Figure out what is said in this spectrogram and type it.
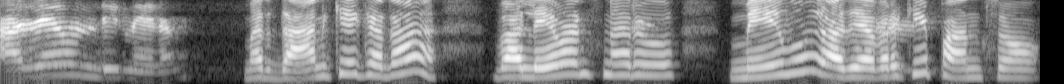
అదే ఉంది మేడం. మరి దానికే కదా వాళ్ళు ఏమంటున్నారు మేము అది ఎవరికి పంచం.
